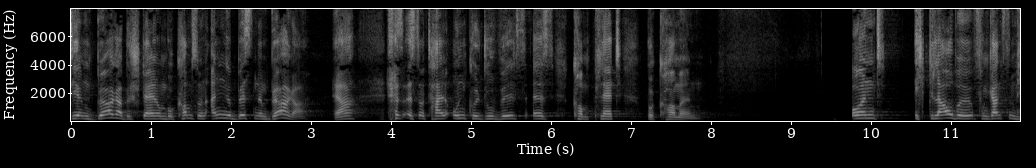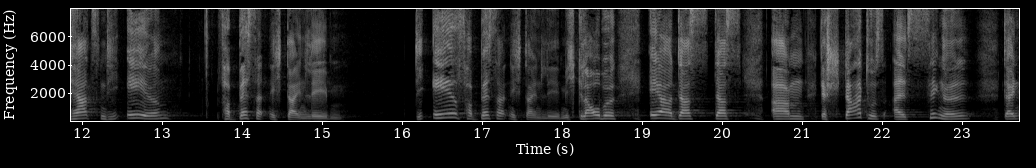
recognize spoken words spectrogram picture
dir einen Burger bestellen und bekommst so einen angebissenen Burger. Ja, das ist total uncool. Du willst es komplett bekommen. Und ich glaube von ganzem Herzen, die Ehe verbessert nicht dein Leben. Die Ehe verbessert nicht dein Leben. Ich glaube eher, dass, dass ähm, der Status als Single dein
